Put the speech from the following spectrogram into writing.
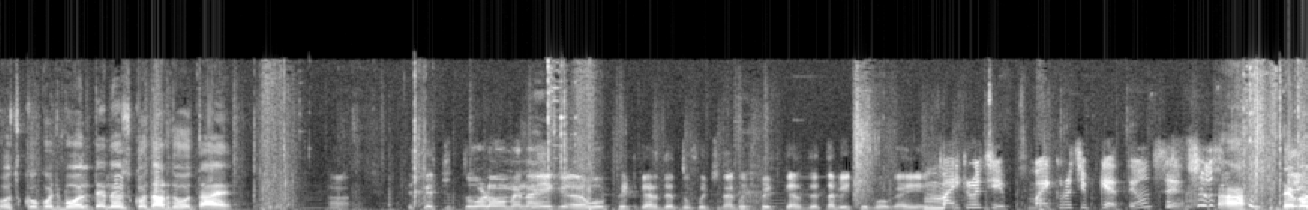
उसको कुछ बोलते तो उसको दर्द होता है हाँ। इसके चुतवड़ों में ना एक वो फिट कर दे तू कुछ ना कुछ फिट कर दे तभी चिप होगा ये। माइक्रोचिप माइक्रोचिप कहते हैं उनसे। आ, देखो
